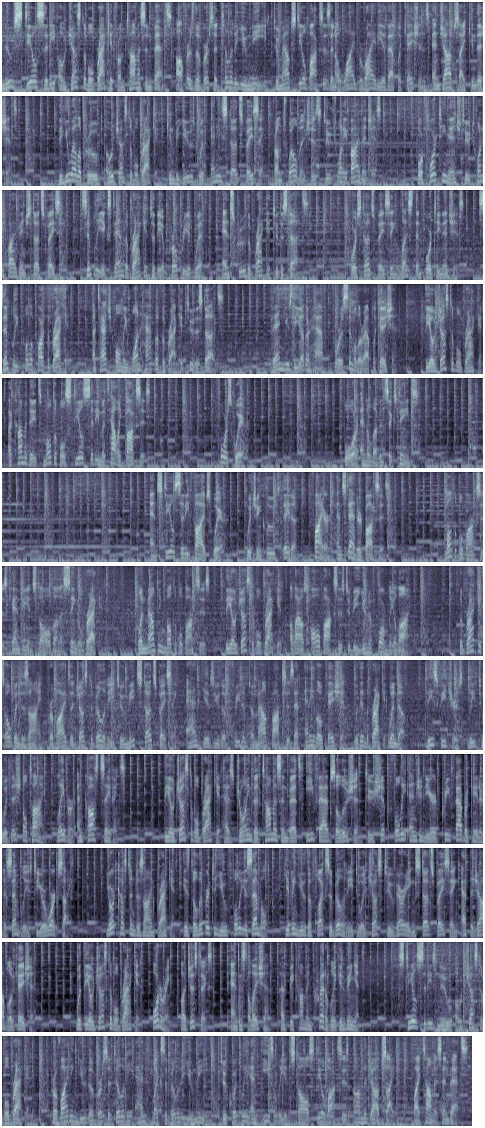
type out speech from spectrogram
new Steel City O-Justable bracket from Thomas & Betts offers the versatility you need to mount steel boxes in a wide variety of applications and job site conditions. The UL-approved O-Justable bracket can be used with any stud spacing from 12 inches to 25 inches. For 14-inch to 25-inch stud spacing, simply extend the bracket to the appropriate width and screw the bracket to the studs. For stud spacing less than 14 inches, simply pull apart the bracket. Attach only one half of the bracket to the studs. Then use the other half for a similar application. The O-Justable bracket accommodates multiple Steel City metallic boxes, 4 square, 4 and 11 sixteenths, and Steel City 5 square, which includes data, fire, and standard boxes. Multiple boxes can be installed on a single bracket. When mounting multiple boxes, the O-Justable bracket allows all boxes to be uniformly aligned. The bracket's open design provides adjustability to meet stud spacing and gives you the freedom to mount boxes at any location within the bracket window. These features lead to additional time, labor, and cost savings. The O-Justable bracket has joined the Thomas & Betts eFab solution to ship fully engineered prefabricated assemblies to your worksite. Your custom designed bracket is delivered to you fully assembled, giving you the flexibility to adjust to varying stud spacing at the job location. With the O-Justable bracket, ordering, logistics, and installation have become incredibly convenient. Steel City's new O-Justable bracket providing you the versatility and flexibility you need to quickly and easily install steel boxes on the job site by Thomas & Betts.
